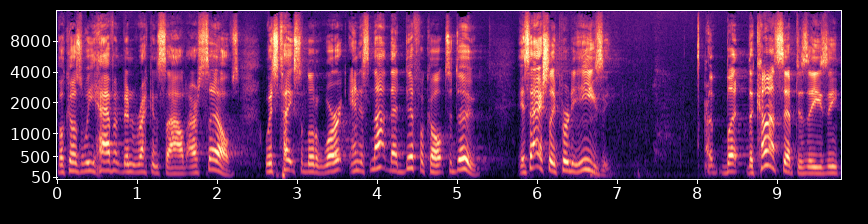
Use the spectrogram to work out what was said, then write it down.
because we haven't been reconciled ourselves, which takes a little work and it's not that difficult to do. It's actually pretty easy. Uh, but the concept is easy,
